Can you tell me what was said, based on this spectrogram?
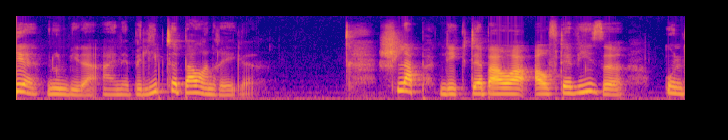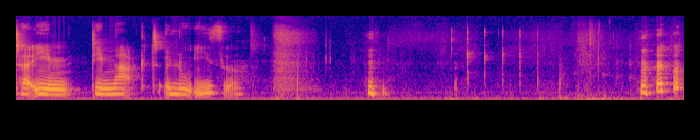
Hier nun wieder eine beliebte Bauernregel. Schlapp liegt der Bauer auf der Wiese, unter ihm die Magd Luise.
